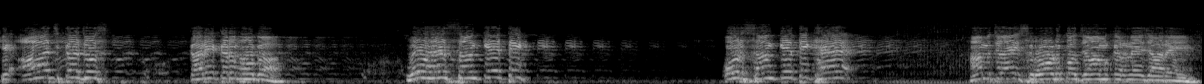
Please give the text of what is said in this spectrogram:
कि आज का जो कार्यक्रम होगा, वो है सांकेतिक। और सांकेतिक है, हम जो इस रोड को जाम करने जा रहे हैं।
